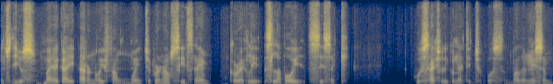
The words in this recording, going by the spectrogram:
introduced by a guy, I don't know if I'm going to pronounce his name correctly, Slavoj Zizek, who's actually connected to postmodernism.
